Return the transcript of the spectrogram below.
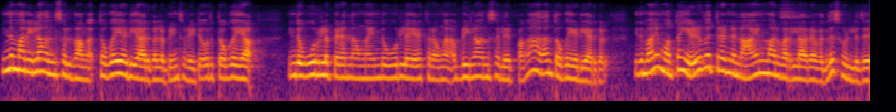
இந்த மாதிரிலாம் வந்து சொல்லுவாங்க தொகையடியார்கள் அப்படின்னு சொல்லிட்டு ஒரு தொகையாக இந்த ஊரில் பிறந்தவங்க இந்த ஊரில் இருக்கிறவங்க அப்படிலாம் வந்து சொல்லியிருப்பாங்க. அதான் தொகையடியார்கள். இது மாதிரி மொத்தம் எழுபத்தி ரெண்டு நாயன்மார் வரலாறை வந்து சொல்லுது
